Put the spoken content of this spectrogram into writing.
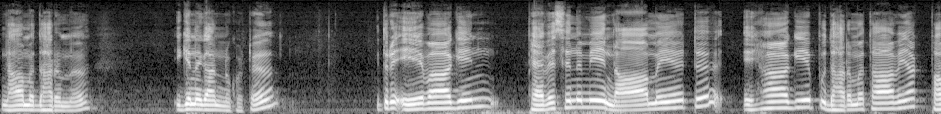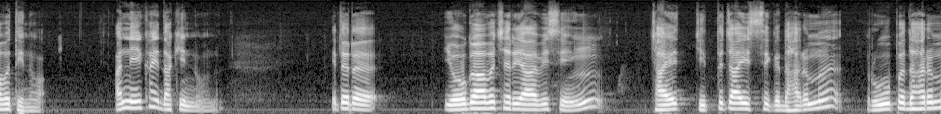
නාම ධර්ම ඉගෙන ගන්නකොට ඊතර ඒ වාගෙන් පැවසෙන මේ නාමයට එහා ගියපු ධර්මතාවයක් පවතිනවා. අන්න ඒකයි දකින්න ඕන. ඊතර යෝගාවචරයා විසින් චිත්තචෛසික ධර්ම රූප ධර්ම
